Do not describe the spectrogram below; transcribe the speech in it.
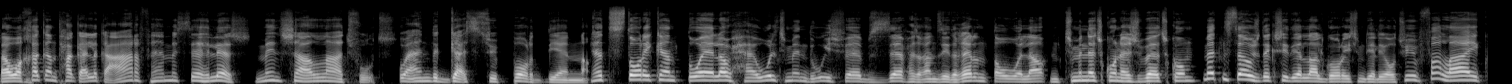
راه واخا كنضحك عليك عارفها ما ساهلاش mais إن شاء الله تفوت. وعندك كاع ال support ديالنا. هاد story كانت طويلة وحاولت ما ندويش فيها بزاف حيت غنزيد غير نطولها. نتمنى تكون عجباتكم. ما تنساوش داكشي ديال ال algorithm ديال يوتيوب ف like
